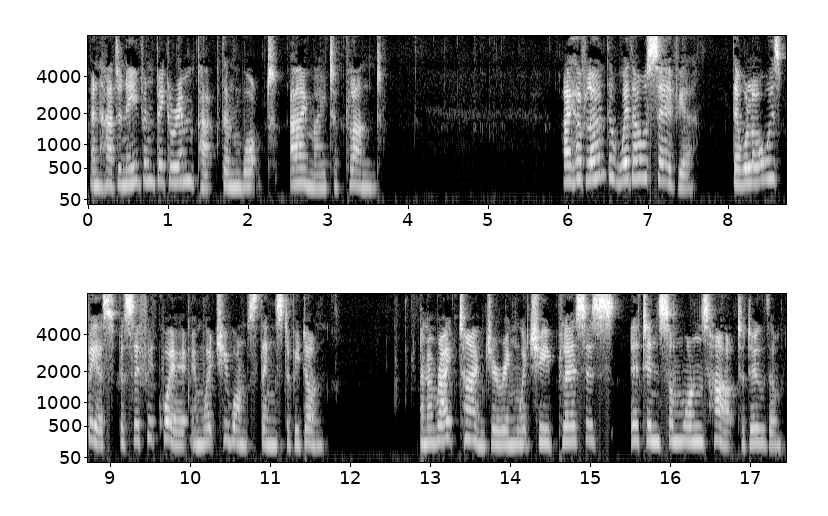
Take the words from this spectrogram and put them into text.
and had an even bigger impact than what I might have planned. I have learned that with our Saviour, there will always be a specific way in which He wants things to be done, and a right time during which He places it in someone's heart to do them.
